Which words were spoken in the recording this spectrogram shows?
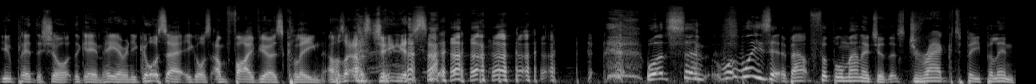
you played the show the game here?" And he goes, uh, "He goes, I'm five years clean." I was like, "That's genius." What's um, what, what is it about Football Manager that's dragged people in?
